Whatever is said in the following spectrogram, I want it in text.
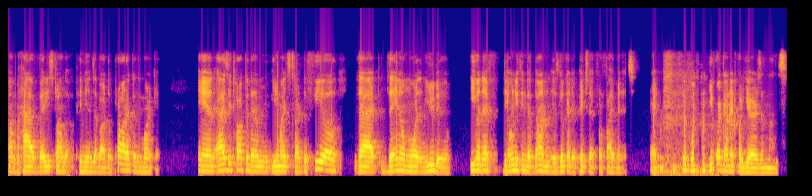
um, have very strong opinions about the product and the market. And as you talk to them, you might start to feel that they know more than you do, even if the only thing they've done is look at your pitch deck for five minutes, right? You've worked on it for years and months.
